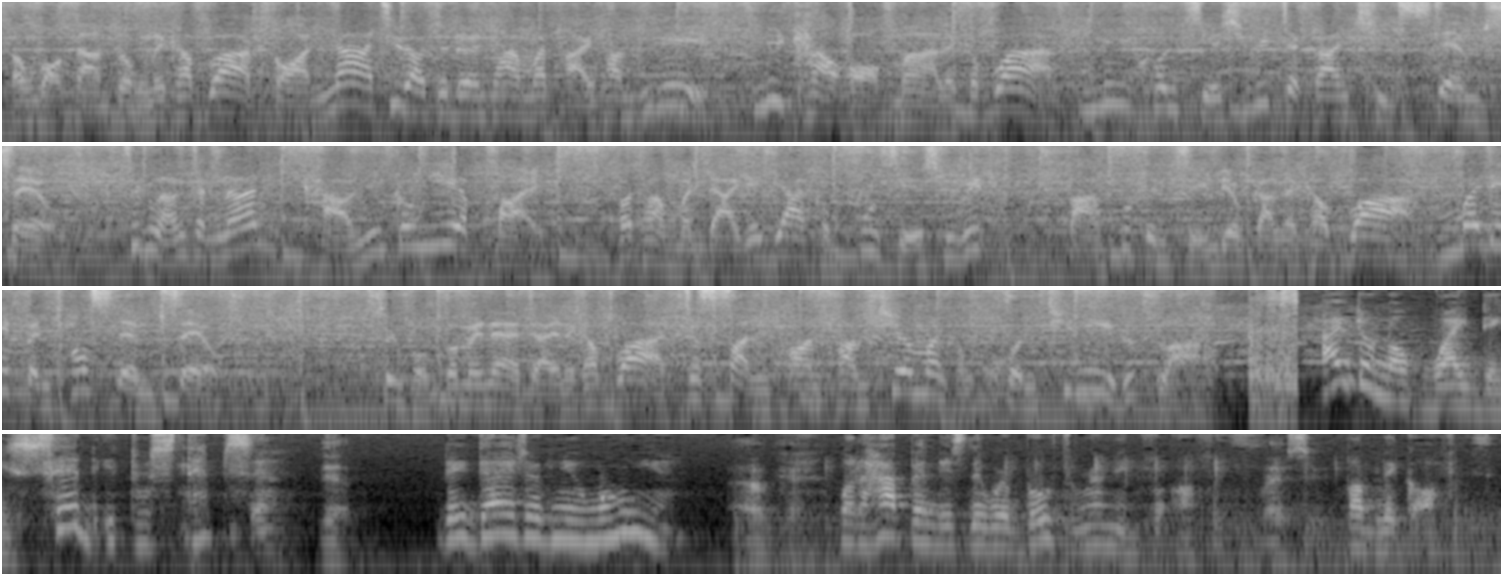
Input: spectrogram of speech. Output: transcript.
ต้องบอกตามตรงนะครับว่าก่อนหน้าที่เราจะเดินทางมาถ่ายทำที่นี่ มีข่าวออกมาเลยครับว่า มีคนเสียชีวิตจากการฉีดสเต็มเซลล์ซึ่งหลังจากนั้นข่าวนี้ก็เงียบไป เพราะทางบรรดาญาติๆของผู้เสียชีวิต ต่างพูดเป็นเสียงเดียวกันเลยครับว่าไม่ได้เป็นเพราะสเต็มเซลล์ซึ่งผมก็ไม่แน่ใจนะครับว่าจะสั่นคลอนความเชื่อมั่นของคนที่นี่หรือเปล่า I don't know why they said it was stem cell. Yeah. They died of pneumonia. Okay. What happened is they were both running for office, I see. public office.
